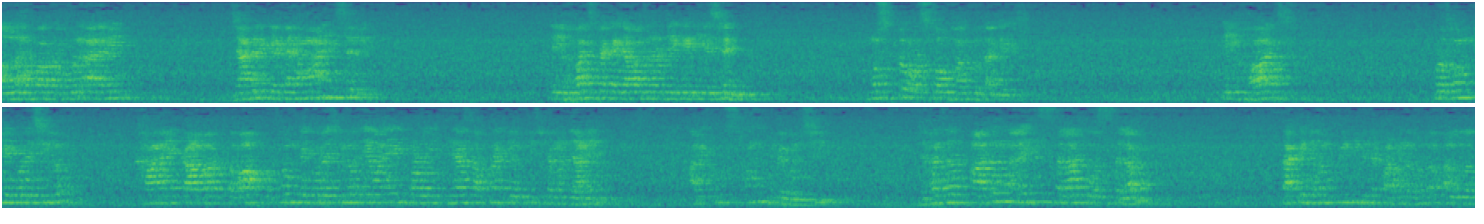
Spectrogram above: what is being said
আল্লাহ পাক রব্বুল আলামিন যাদেরকে মেহমান হিসেবে এই হজ প্যাকে যাওয়ার জন্য ডেকে দিয়েছেন মস্ত সৌভাগ্য তাদের। এই হজ প্রথম কে করেছিল? খানে কাবার তওয়াফ প্রথম কে করেছিল এর অনেক বড় ইতিহাস আপনারা কেউ কিছু কেন জানেন আমি খুব সংক্ষেপে বলছি। যে হযরত আদম সালাম তাকে যখন পৃথিবীতে পাঠানো হলো, আল্লাহ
